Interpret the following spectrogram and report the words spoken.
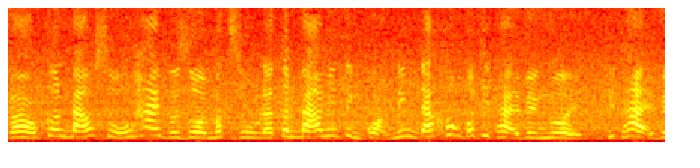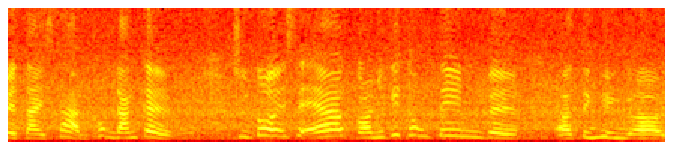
Vào cơn bão số 2 vừa rồi mặc dù là tâm bão nhưng tỉnh Quảng Ninh đã không có thiệt hại về người, thiệt hại về tài sản không đáng kể. Chúng tôi sẽ có những cái thông tin về ờ, tình hình ờ,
